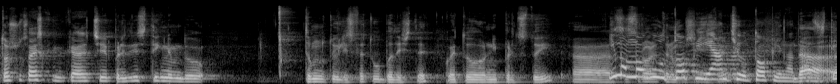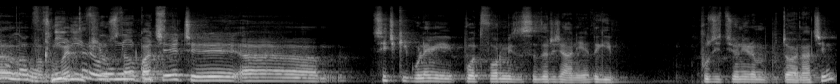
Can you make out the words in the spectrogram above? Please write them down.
точно това исках да кажа, че преди да стигнем до тъмното или светло бъдеще, което ни предстои. А, Има много утопии и антиутопии на тази тема. Много в книги, филми. обаче е, че а, всички големи платформи за съдържание, да ги позиционираме по този начин,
